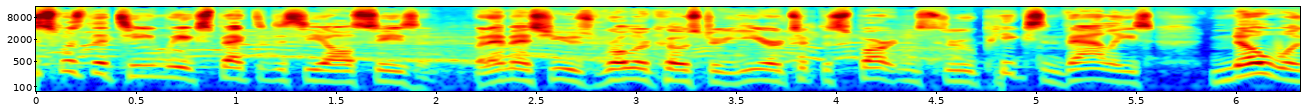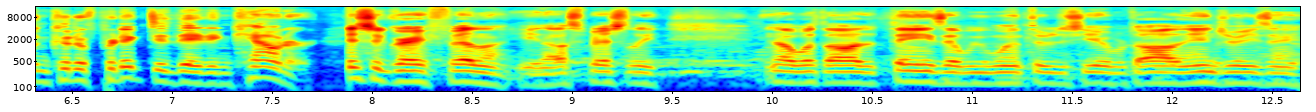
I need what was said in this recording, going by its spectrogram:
This was the team we expected to see all season, but MSU's roller coaster year took the Spartans through peaks and valleys no one could have predicted they'd encounter. It's a great feeling, you know, especially you know with all the things that we went through this year with all the injuries and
